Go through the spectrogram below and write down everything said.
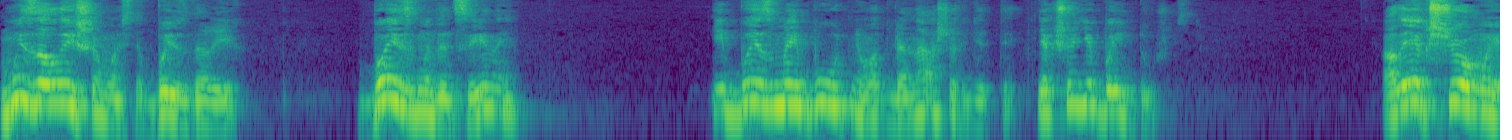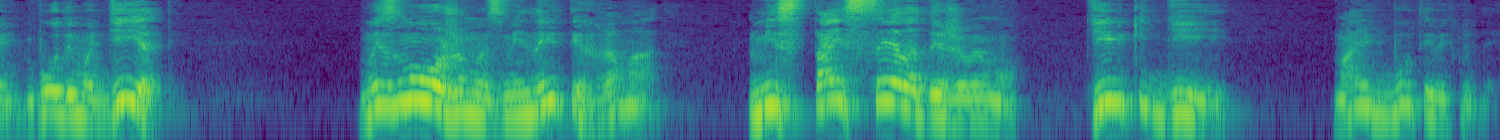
ми залишимося без доріг, без медицини і без майбутнього для наших дітей, якщо є байдужість. Але якщо ми будемо діяти, ми зможемо змінити громади, міста і села, де живемо. Тільки дії мають бути від людей.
